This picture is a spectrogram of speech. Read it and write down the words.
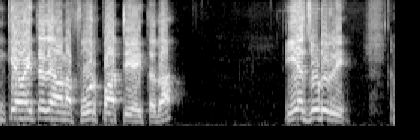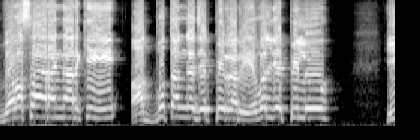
ఇంకేమవుతుంది ఏమన్నా ఫోర్ పార్టీ అవుతుందా ఇక చూడుర్రి. వ్యవసాయ రంగానికి అద్భుతంగా చెప్పిర్రు. ఎవరు చెప్పిళ్ళు? ఈ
